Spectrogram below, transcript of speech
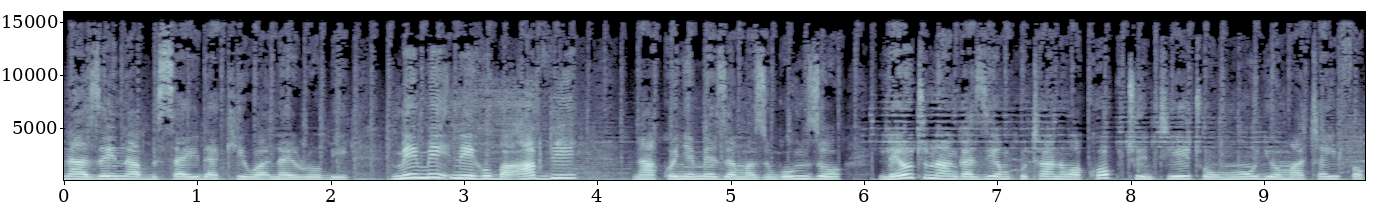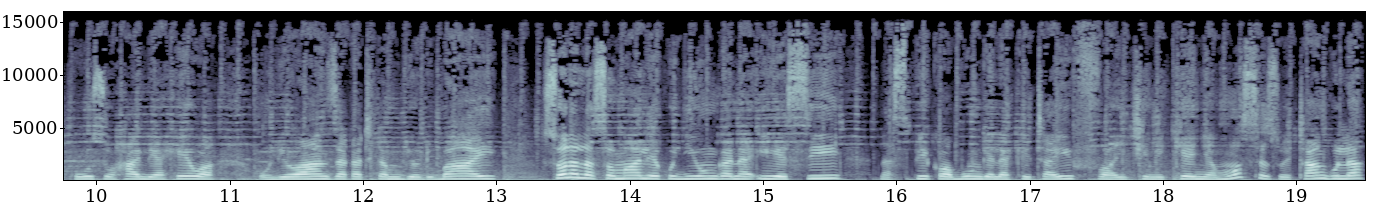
na Zeinab Said akiwa Nairobi. Mimi ni Huba Abdi na kwenye meza ya mazungumzo leo tunaangazia mkutano wa COP 28 wa Umoja wa Mataifa kuhusu hali ya hewa ulioanza katika mji wa Dubai, suala la Somalia kujiunga na EAC na spika wa bunge la kitaifa nchini Kenya Moses Wetangula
